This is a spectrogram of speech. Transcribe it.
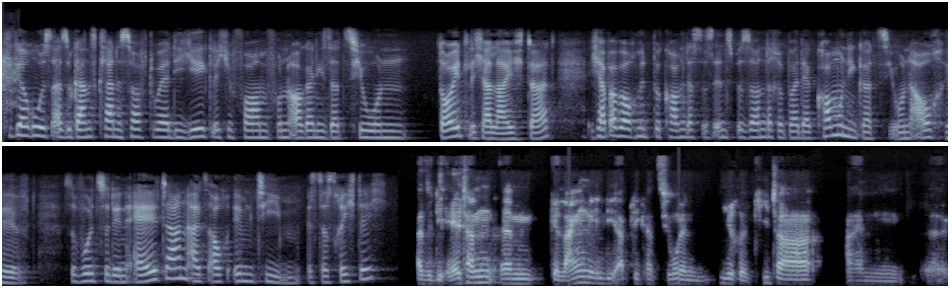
Figaro ist also ganz kleine Software, die jegliche Form von Organisation deutlich erleichtert. Ich habe aber auch mitbekommen, dass es insbesondere bei der Kommunikation auch hilft, sowohl zu den Eltern als auch im Team. Ist das richtig? Also die Eltern ähm, gelangen in die Applikation, wenn ihre Kita ein äh,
